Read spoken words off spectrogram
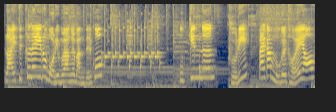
라이트 클레이로 머리 모양을 만들고 웃긴 눈, 부리, 빨간 목을 더해요.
